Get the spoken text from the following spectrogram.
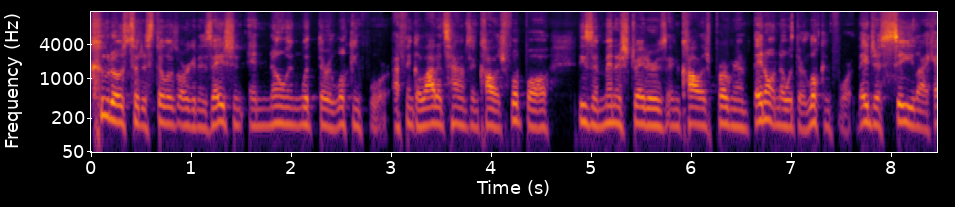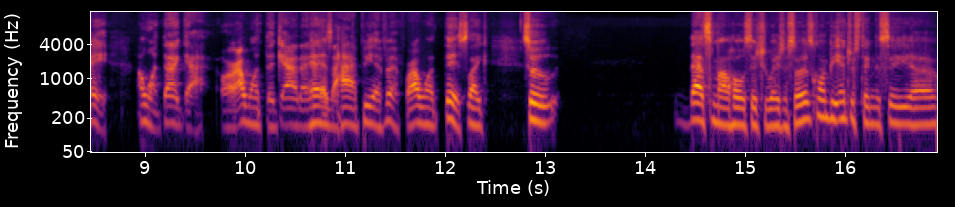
kudos to the Steelers organization and knowing what they're looking for. I think a lot of times in college football, these administrators in college programs, they don't know what they're looking for. They just see like, hey, I want that guy, or I want the guy that has a high PFF, or I want this. Like, so that's my whole situation. So it's going to be interesting to see uh,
